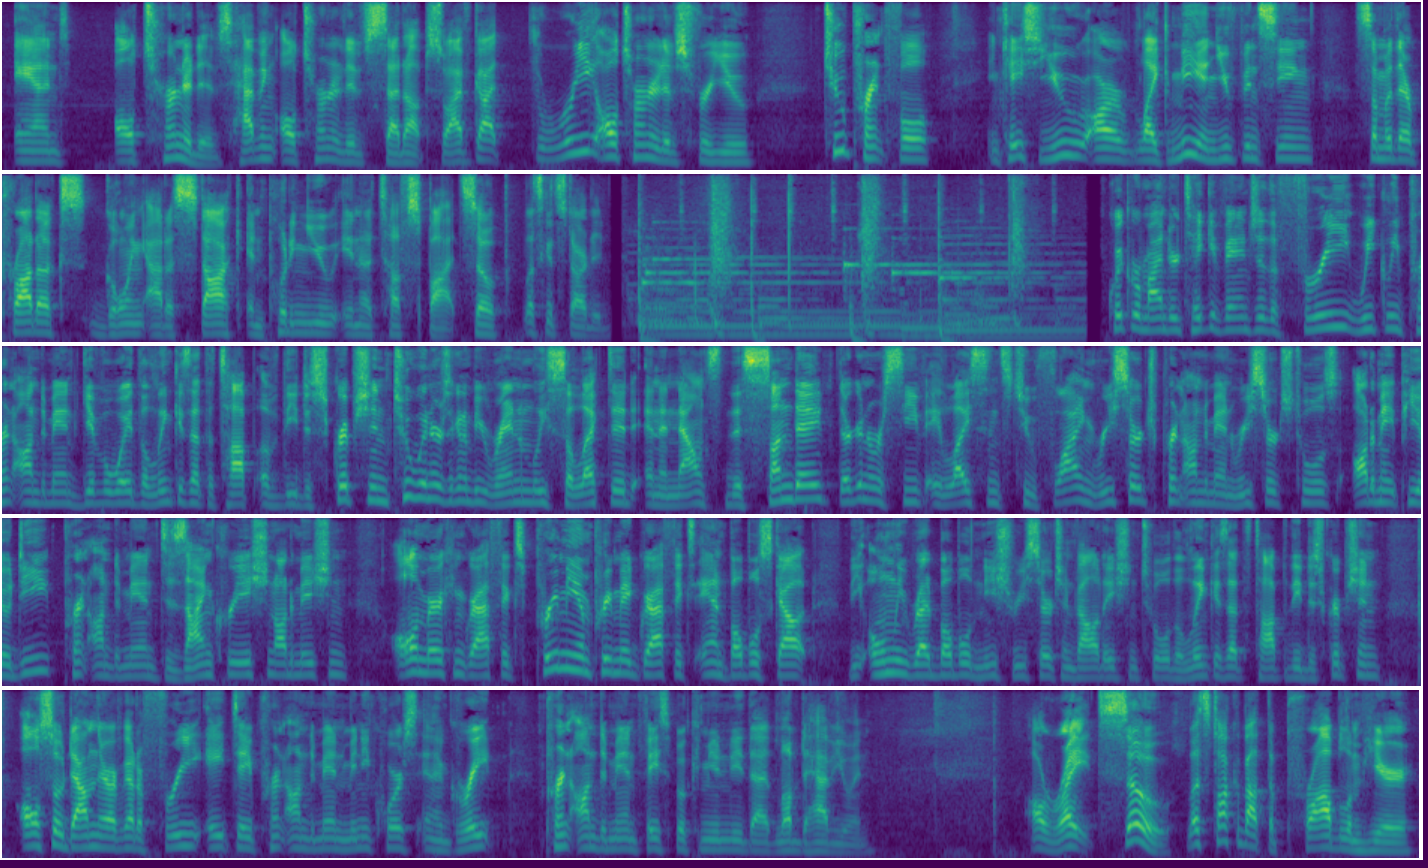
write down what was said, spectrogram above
and alternatives, having alternatives set up. So I've got three alternatives for you to Printful in case you are like me and you've been seeing some of their products going out of stock and putting you in a tough spot. So let's get started. Quick reminder take advantage of the free weekly print on demand giveaway. The link is at the top of the description. Two winners are going to be randomly selected and announced this Sunday. They're going to receive a license to Flying Research, print on demand research tools, Automate POD, print on demand design creation automation, All American Graphics, premium pre made graphics, and Bubble Scout, the only Redbubble niche research and validation tool. The link is at the top of the description. Also, down there, I've got a free eight day print on demand mini course and a great print on demand Facebook community that I'd love to have you in. All right, so let's talk about the problem here.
